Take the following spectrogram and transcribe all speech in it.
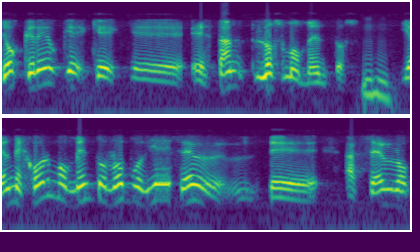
yo creo que, que, están los momentos y el mejor momento no podía ser de hacerlo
